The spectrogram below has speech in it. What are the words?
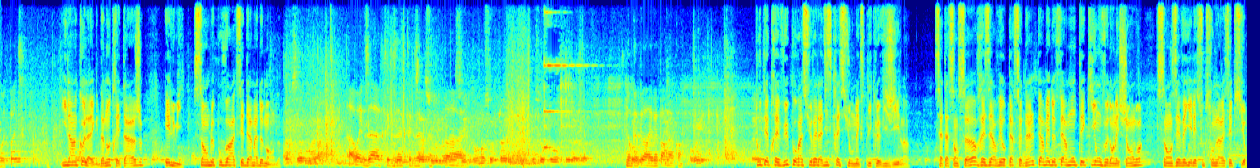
Votre pote Il a un collègue d'un autre étage et lui semble pouvoir accéder à ma demande. Ah ouais, exact, exact, exact. Ah ouais. Donc elle peut arriver par là, quoi. Tout est prévu pour assurer la discrétion, m'explique le vigile. Cet ascenseur, réservé au personnel, permet de faire monter qui on veut dans les chambres sans éveiller les soupçons de la réception.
